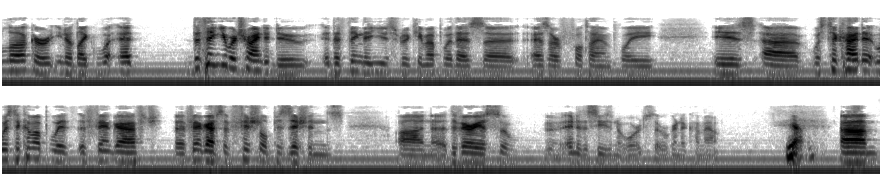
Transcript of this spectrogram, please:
look, or you know, like what uh, the thing you were trying to do, the thing that you sort of came up with as uh, as our full time employee is uh, was to kind of was to come up with the Fangraphs uh, Fangraphs official positions on uh, the various uh, end of the season awards that were going to come out. Yeah. Um,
